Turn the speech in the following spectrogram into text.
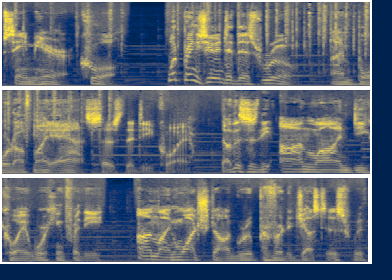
Same here, cool. What brings you into this room? I'm bored off my ass, says the decoy. Now, this is the online decoy working for the online watchdog group Perverted Justice, with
